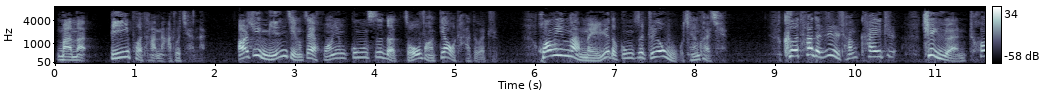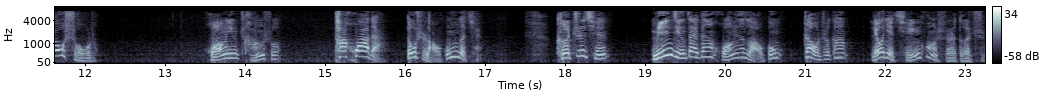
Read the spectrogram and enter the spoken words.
慢慢逼迫他拿出钱来。而据民警在黄英公司的走访调查得知，黄英啊每月的工资只有五千块钱。可他的日常开支却远超收入。黄英常说，他花的都是老公的钱。可之前，民警在跟黄英的老公赵志刚了解情况时得知，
